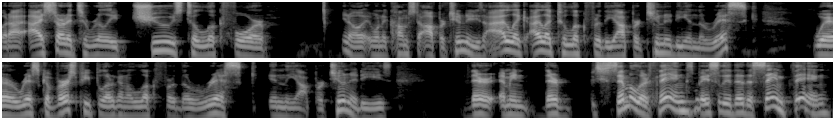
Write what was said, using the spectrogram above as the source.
but I, I started to really choose to look for, you know, when it comes to opportunities, I like I like to look for the opportunity and the risk, where risk averse people are going to look for the risk in the opportunities. They're, I mean, they're similar things. Mhm. Basically, they're the same thing,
